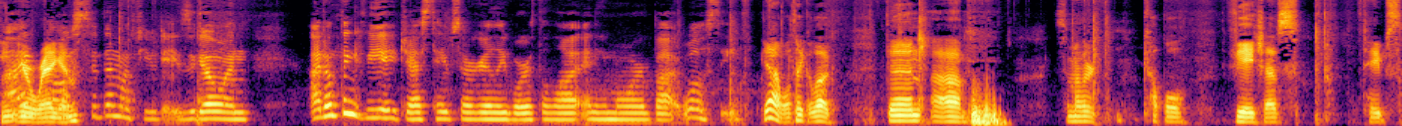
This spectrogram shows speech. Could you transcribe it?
Paint your wagon. I posted them a few days ago, and I don't think VHS tapes are really worth a lot anymore, but we'll see. Yeah, we'll take a look. Then um, some other couple VHS tapes.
